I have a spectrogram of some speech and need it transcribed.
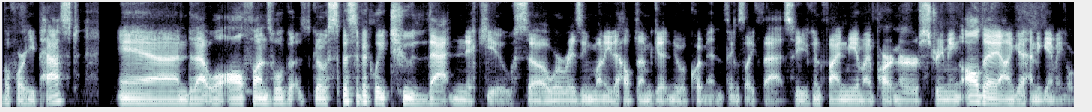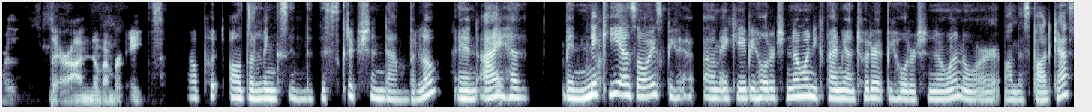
before he passed and that will all funds will go, go, specifically to that NICU. So we're raising money to help them get new equipment and things like that. So you can find me and my partner streaming all day on Gehenna Gaming over there on November 8th. I'll put all the links in the description down below. And I have been Nikki, as always, be, um, aka Beholder to No One. You can find me on Twitter at Beholder to No One or on this podcast.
